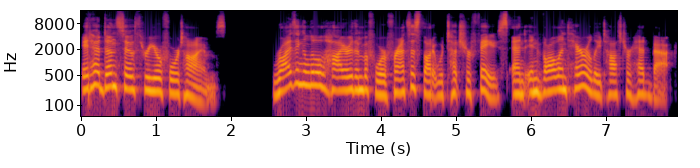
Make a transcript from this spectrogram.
It had done so three or four times. Rising a little higher than before, Frances thought it would touch her face and involuntarily tossed her head back.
